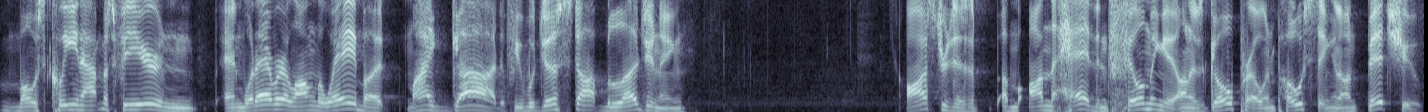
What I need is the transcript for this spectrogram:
most clean atmosphere and and whatever along the way, but my God, if he would just stop bludgeoning ostriches um, on the head and filming it on his GoPro and posting it on BitChute.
